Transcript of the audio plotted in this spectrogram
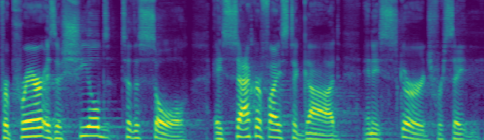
for prayer is a shield to the soul, a sacrifice to God, and a scourge for Satan.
